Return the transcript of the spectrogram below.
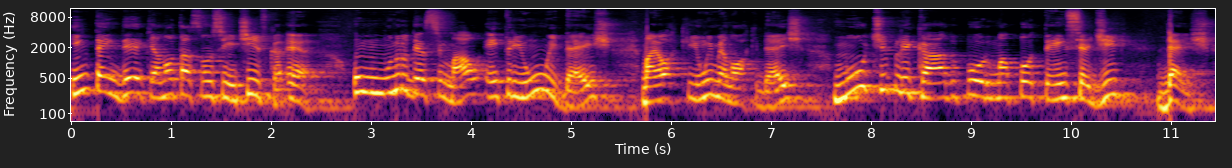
Entender que a notação científica é um número decimal entre 1 e 10, maior que 1 e menor que 10, multiplicado por uma potência de 10.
